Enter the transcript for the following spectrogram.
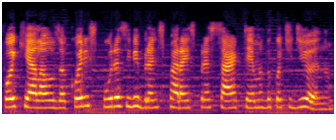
foi que ela usa cores puras e vibrantes para expressar temas do cotidiano.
